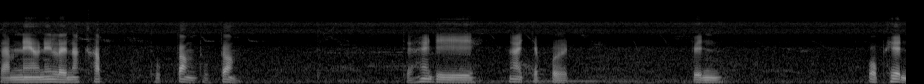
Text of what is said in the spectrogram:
ตามแนวนี้เลยนะครับ ถูกต้องถูกต้อง จะให้ดีน่าจะเปิดเป็นโอเพน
